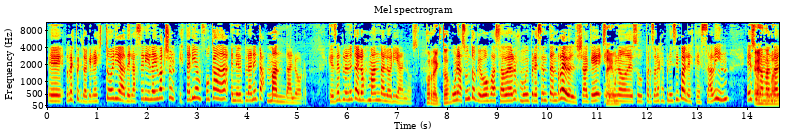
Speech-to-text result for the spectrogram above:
eh, respecto a que la historia de la serie live action estaría enfocada en el planeta Mandalor, que es el planeta de los Mandalorianos. Correcto. Un asunto que vos vas a ver muy presente en Rebels, ya que Sí. eh, uno de sus personajes principales, que es Sabine, es Es una Mandalor.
